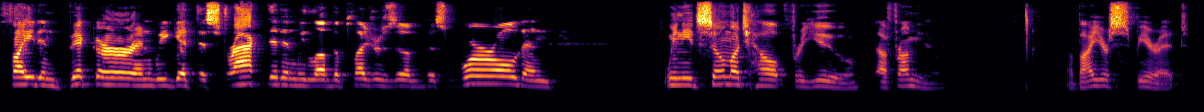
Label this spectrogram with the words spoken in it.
fight and bicker and we get distracted and we love the pleasures of this world and we need so much help for you uh, from you. Uh, by your spirit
